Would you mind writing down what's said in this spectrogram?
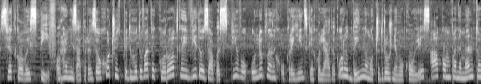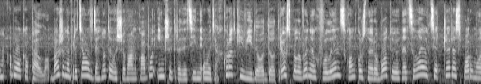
Святковий спів. Організатори заохочують підготувати короткий відеозапис співу улюблених українських колядок у родинному чи дружньому колі з акомпанементом або акапелло. Бажано при цьому вдягнути вишиванку або інший традиційний одяг. Короткі відео до 3,5 хвилин з конкурсною роботою надсилаються через форму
